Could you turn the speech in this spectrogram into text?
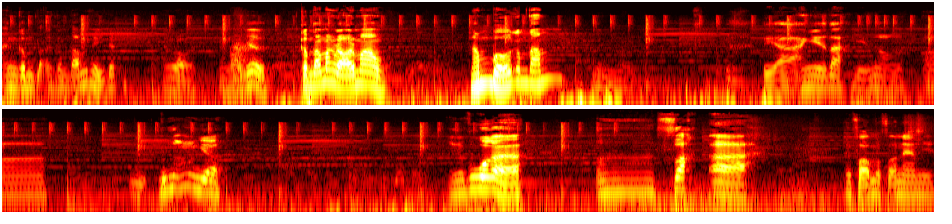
ăn cơm cơm tấm thì chắc ăn rồi ăn rồi chứ cơm tấm ăn rồi đúng không năm bữa cơm tấm thì à, ăn gì nữa ta? Nữa ngon gì? bún mắm ăn chưa? Ăn phú quốc à? Ờ, fuck à. Ăn phở mà phở nam nha.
